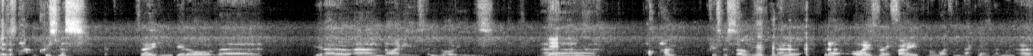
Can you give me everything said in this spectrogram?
there's a punk Christmas, so you can get all the, you know, uh, 90s and noughties, uh, Yeah. pop punk Christmas songs, you know, that are always very funny. My wife in the background, don't mind her.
